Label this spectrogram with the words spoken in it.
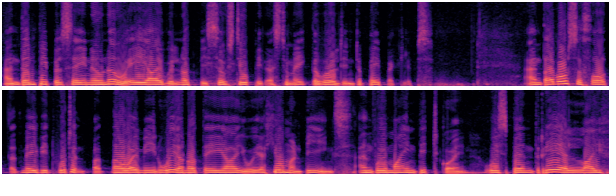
And then people say, no, no, AI will not be so stupid as to make the world into paperclips. And I've also thought that maybe it wouldn't, but now I mean, we are not AI, we are human beings, and we mine Bitcoin. We spend real life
